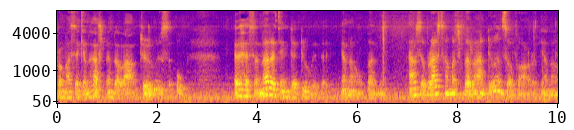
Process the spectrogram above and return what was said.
from my second husband a lot too. So it has another thing to do with it, you know. But I'm surprised how much better I'm doing so far, you know.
